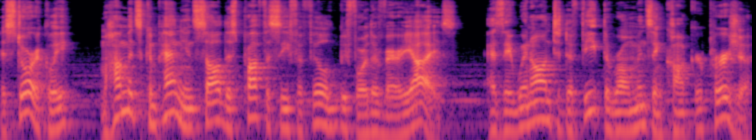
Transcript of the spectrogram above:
Historically, Muhammad's companions saw this prophecy fulfilled before their very eyes, as they went on to defeat the Romans and conquer Persia.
